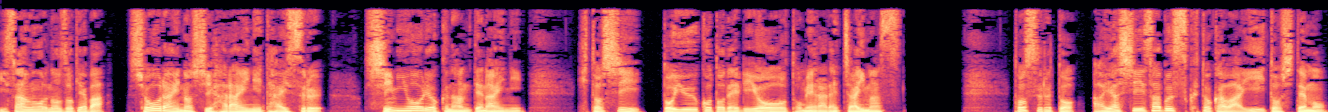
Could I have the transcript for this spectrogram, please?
遺産を除けば、将来の支払いに対する、信用力なんてないに、等しい、ということで利用を止められちゃいます。とすると、怪しいサブスクとかはいいとしても、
